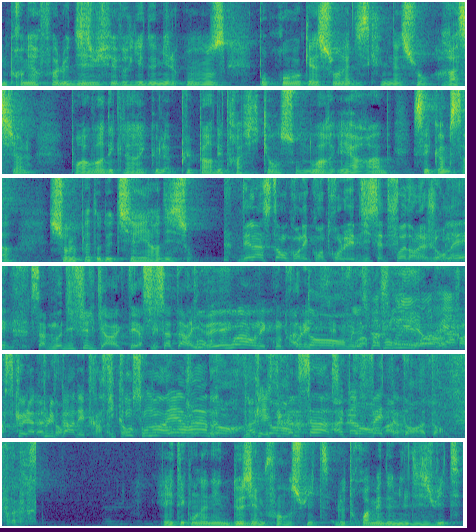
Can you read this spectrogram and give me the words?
une première fois le 18 février 2011 pour provocation à la discrimination raciale, pour avoir déclaré que la plupart des trafiquants sont noirs et arabes, c'est comme ça, sur le plateau de Thierry Ardisson. Dès l'instant qu'on est contrôlé 17 fois dans la journée, ça modifie le caractère. Si ça t'arrivait. Pourquoi on est contrôlé 17 fois finir. Parce que la plupart des trafiquants sont noirs et arabes. Donc c'est comme ça, c'est un fait. Attends, attends. Il a été condamné une deuxième fois ensuite, le 3 mai 2018,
